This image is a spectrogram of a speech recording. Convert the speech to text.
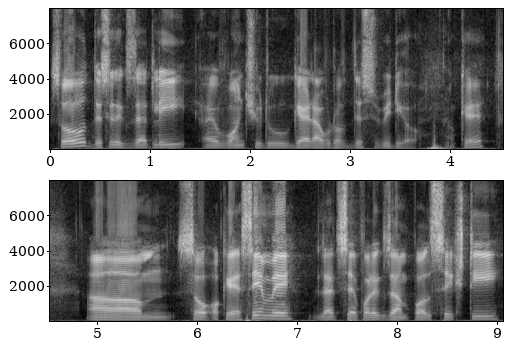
So this is exactly I want you to get out of this video. Okay? Um, so okay same way. Let's say for example 60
